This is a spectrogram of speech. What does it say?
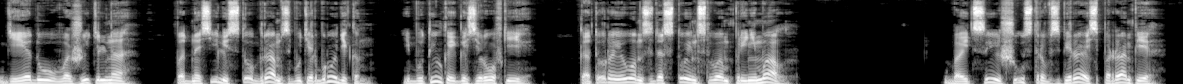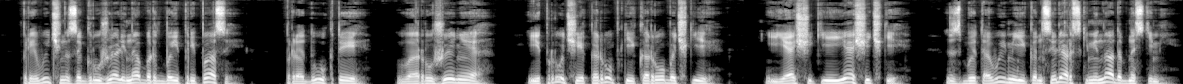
деду уважительно подносили 100 грамм с бутербродиком и бутылкой газировки, которые он с достоинством принимал. Бойцы, шустро взбираясь по рампе, привычно загружали на борт боеприпасы, продукты, вооружение и прочие коробки и коробочки, ящики и ящички с бытовыми и канцелярскими надобностями.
